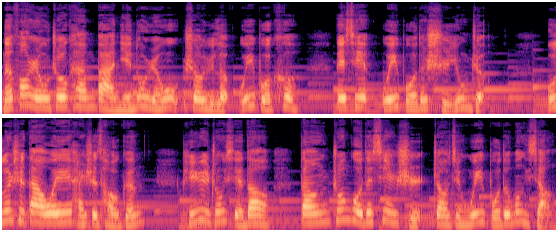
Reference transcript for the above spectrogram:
南方人物周刊把年度人物授予了微博客，那些微博的使用者，无论是大 V 还是草根，评语中写道：“当中国的现实照进微博的梦想。”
